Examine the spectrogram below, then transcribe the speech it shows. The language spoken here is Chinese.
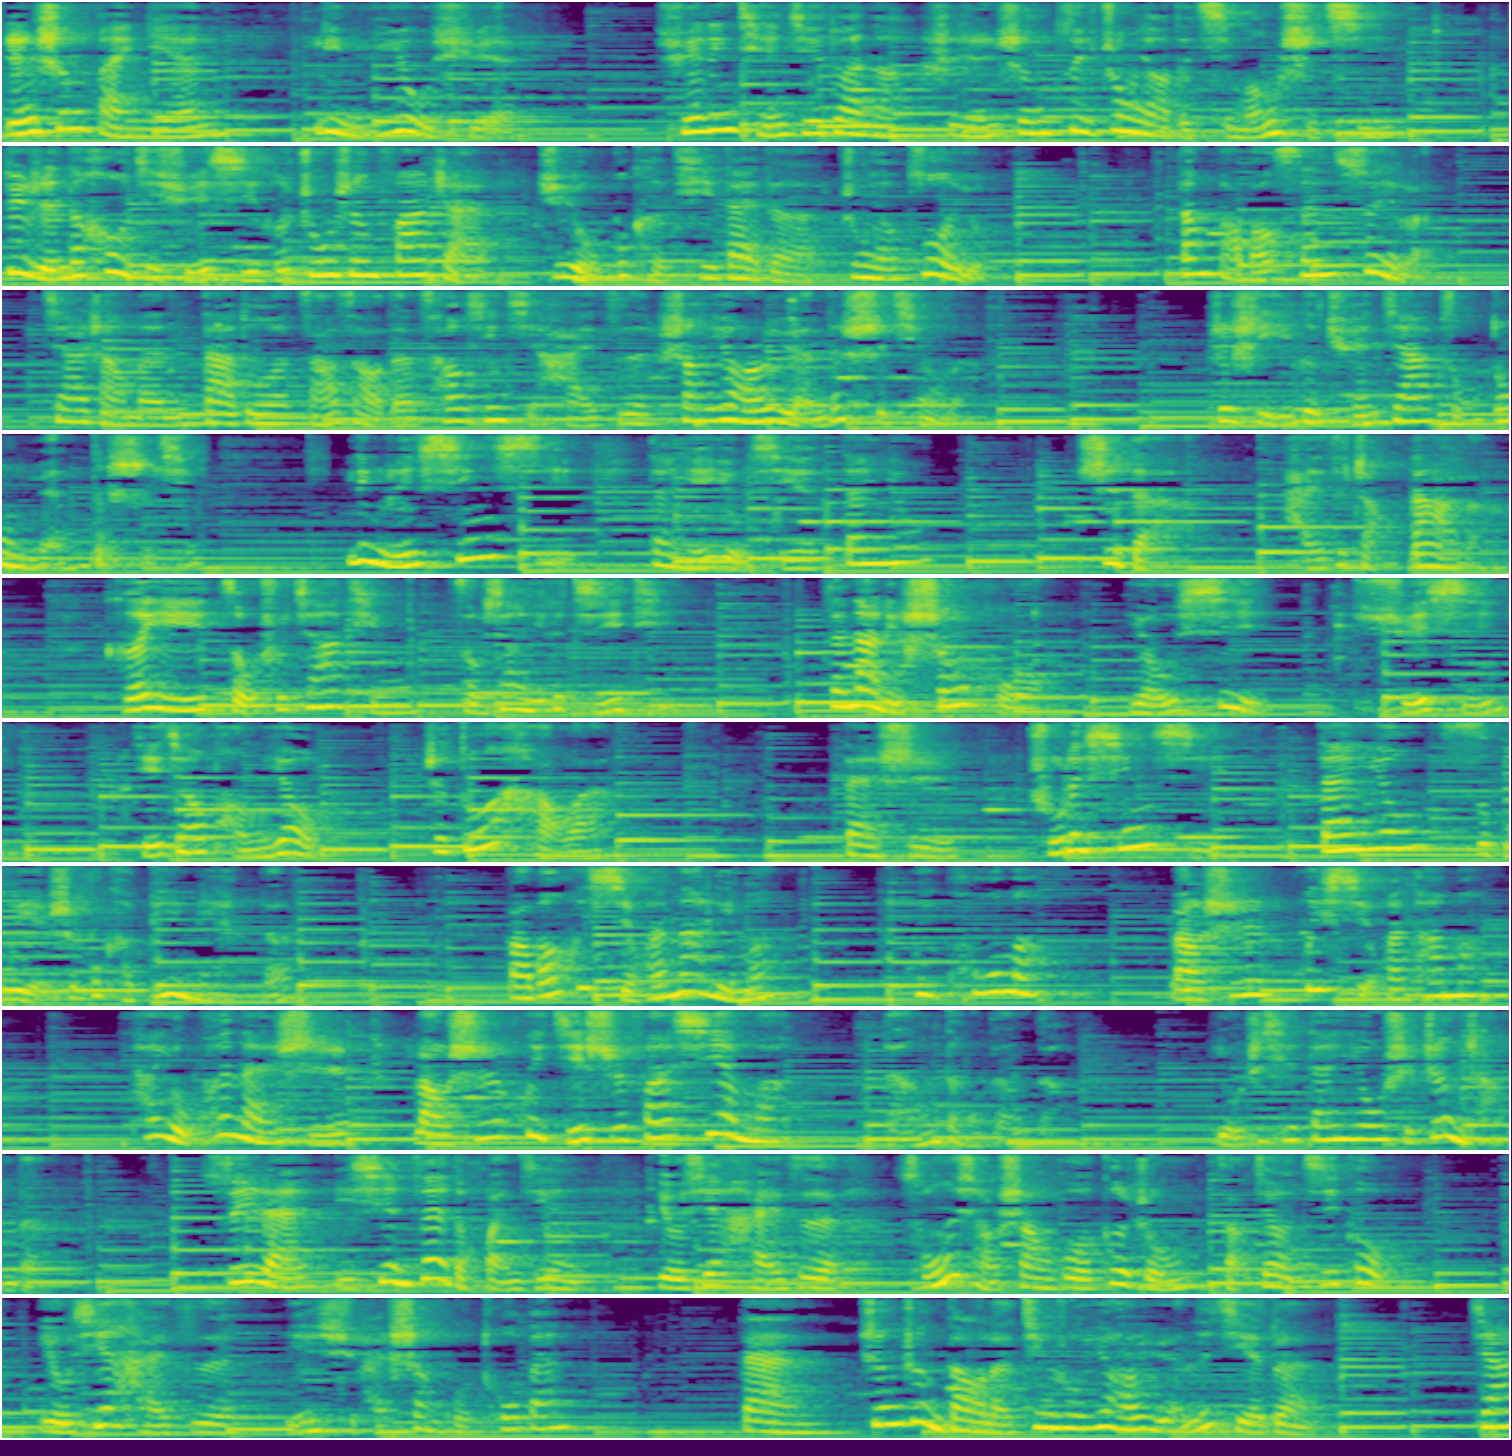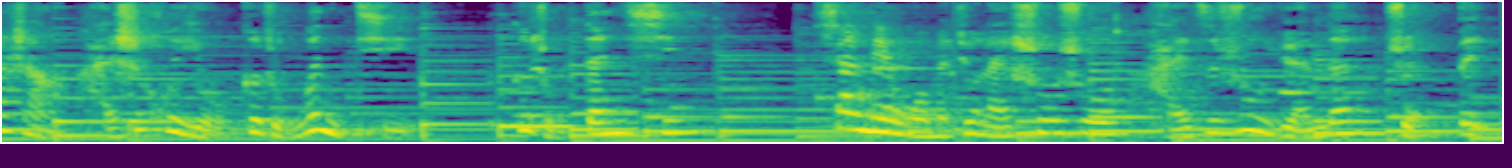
人生百年，立于幼学。学龄前阶段呢，是人生最重要的启蒙时期，对人的后继学习和终身发展具有不可替代的重要作用。当宝宝三岁了，家长们大多早早的操心起孩子上幼儿园的事情了。这是一个全家总动员的事情，令人欣喜，但也有些担忧。是的。孩子长大了，可以走出家庭，走向一个集体，在那里生活、游戏、学习、结交朋友，这多好啊！但是除了欣喜，担忧似乎也是不可避免的。宝宝会喜欢那里吗？会哭吗？老师会喜欢他吗？他有困难时，老师会及时发现吗？等等。有这些担忧是正常的。虽然以现在的环境，有些孩子从小上过各种早教机构，有些孩子也许还上过托班，但真正到了进入幼儿园的阶段，家长还是会有各种问题、各种担心。下面我们就来说说孩子入园的准备。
